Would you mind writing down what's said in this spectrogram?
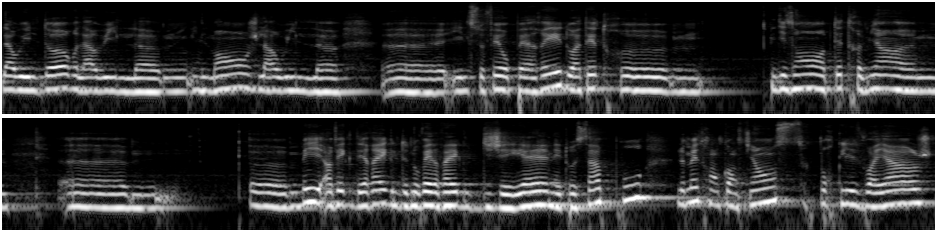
là où il dort, là où il, euh, il mange, là où il, il se fait opérer, doit être, disons, peut-être bien... mais avec des règles, de nouvelles règles d'hygiène et tout ça, pour le mettre en confiance, pour qu'il voyage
